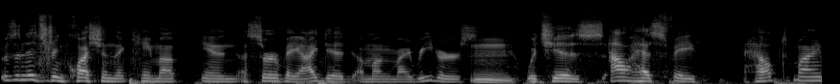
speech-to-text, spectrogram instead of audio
It was an interesting question that came up in a survey I did among my readers, Mm, which is how has faith helped my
